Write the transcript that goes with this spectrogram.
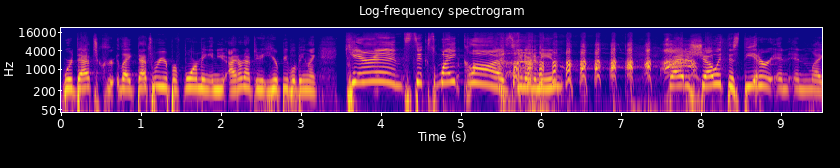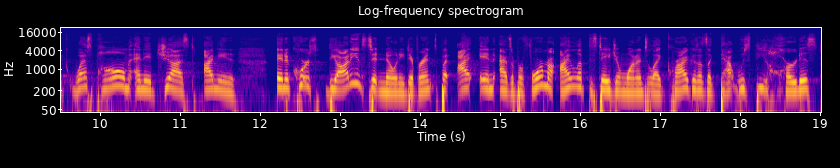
where that's cr- like that's where you're performing, and you I don't have to hear people being like Karen six white claws. You know what I mean? So I had a show at this theater in, in like West Palm, and it just, I mean, and of course the audience didn't know any difference, but I, and as a performer, I left the stage and wanted to like cry because I was like, that was the hardest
